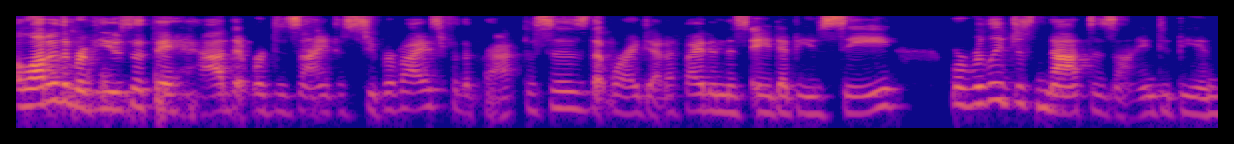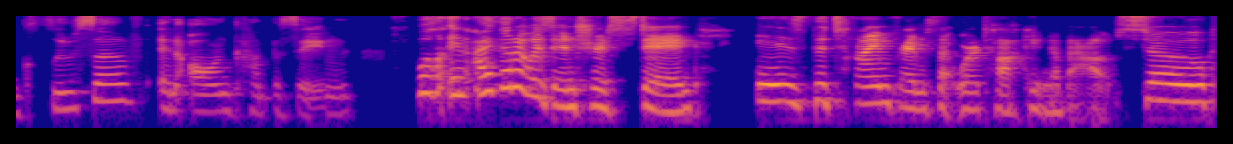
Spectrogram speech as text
a lot of the reviews that they had that were designed to supervise for the practices that were identified in this AWC were really just not designed to be inclusive and all encompassing well, and I thought it was interesting is the time frames that we're talking about. So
